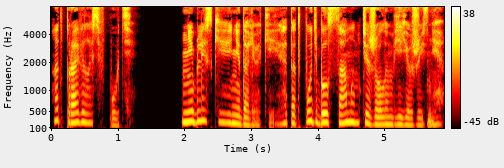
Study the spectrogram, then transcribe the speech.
отправилась в путь. Не близкий и недалекий, этот путь был самым тяжелым в ее жизни.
